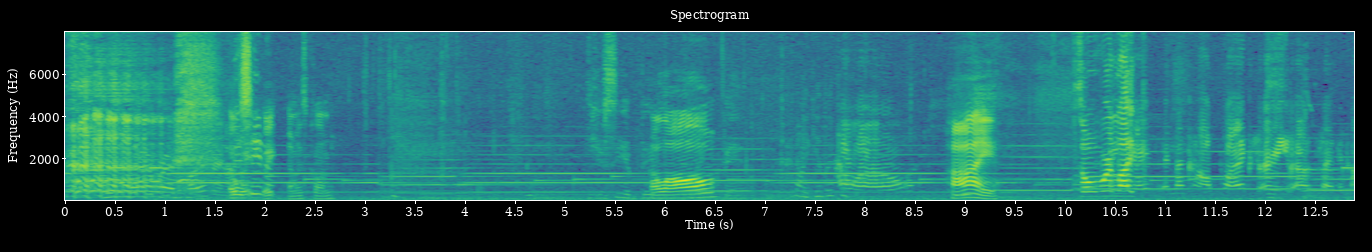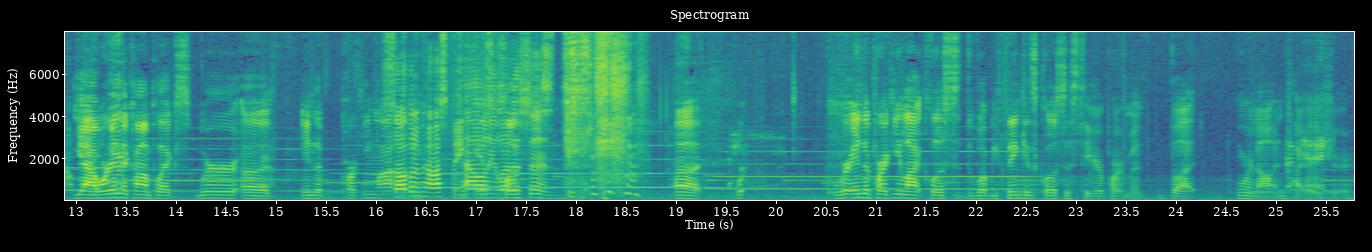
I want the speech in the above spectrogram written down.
Doesn't matter where I park. Oh Is she- wait, wait. Emma's calling me. Hello. Hi. So we're like. in the complex, or are you outside the complex? Yeah, we're in the complex. We're uh in the parking lot. Southern that we Hospitality let us in. uh, we're, we're in the parking lot close to what we think is closest to your apartment, but we're not entirely Okay. sure.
